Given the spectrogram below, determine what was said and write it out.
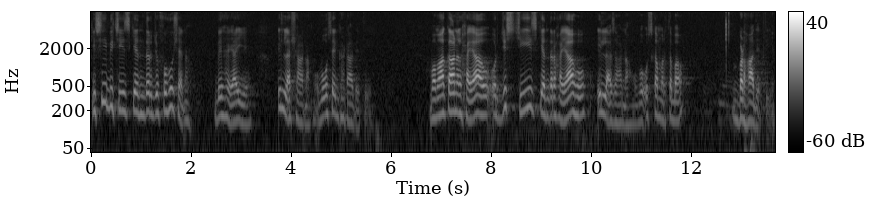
किसी भी चीज़ के अंदर जो फ़ोश है ना, बेहयाई है, इल्ला शाना हो वो उसे घटा देती है। वमाकान अलहया हो और जिस चीज़ के अंदर हया हो, इल्ला जहाना हो, वो उसका मर्तबा बढ़ा देती है।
